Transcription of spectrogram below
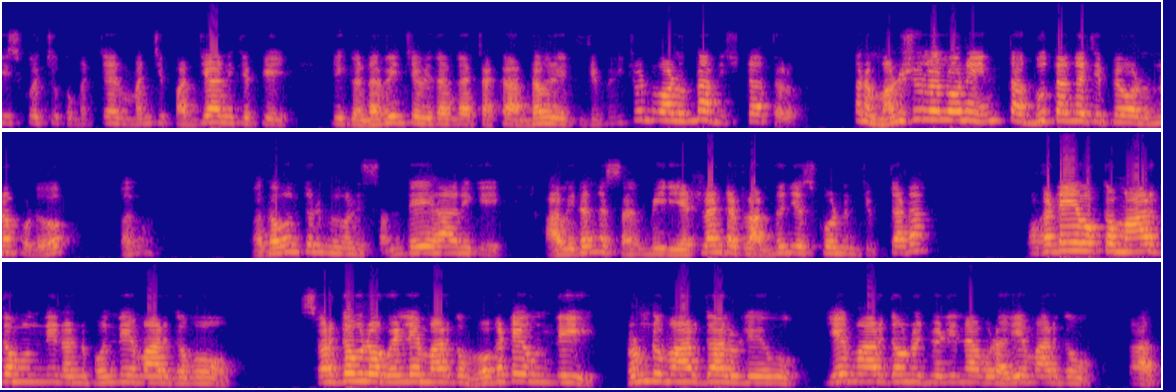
తీసుకొచ్చి ఒక మంచి మంచి పద్యాన్ని చెప్పి నీకు నవ్వించే విధంగా చక్కగా అర్థమైతే చెప్పి ఇటువంటి వాళ్ళు ఉన్నారు నిష్ఠాతులు మన మనుషులలోనే ఇంత అద్భుతంగా చెప్పేవాడు ఉన్నప్పుడు భగవంతుడు మిమ్మల్ని సందేహానికి ఆ విధంగా మీరు ఎట్లా అంటే అట్లా అర్థం చేసుకోండి అని చెప్తాడా? ఒకటే ఒక్క మార్గం ఉంది నన్ను పొందే మార్గము స్వర్గంలోకి వెళ్ళే మార్గం ఒకటే ఉంది. రెండు మార్గాలు లేవు. ఏ మార్గంలోకి వెళ్ళినా కూడా అదే మార్గం కాదు.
